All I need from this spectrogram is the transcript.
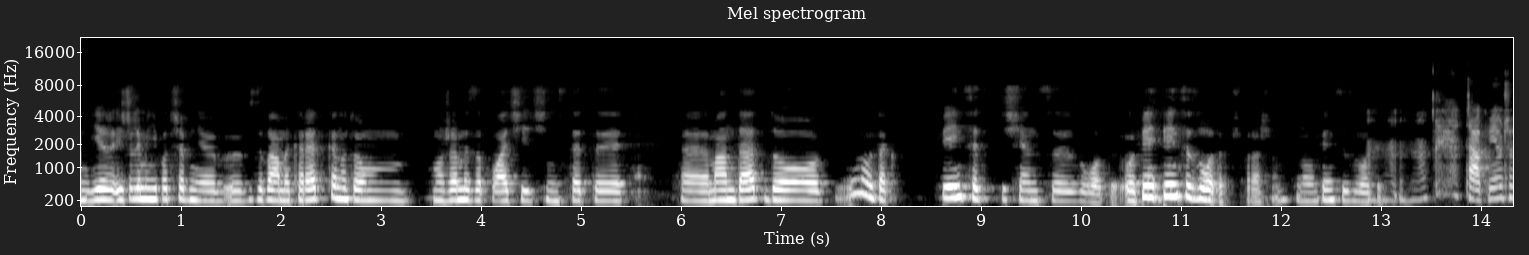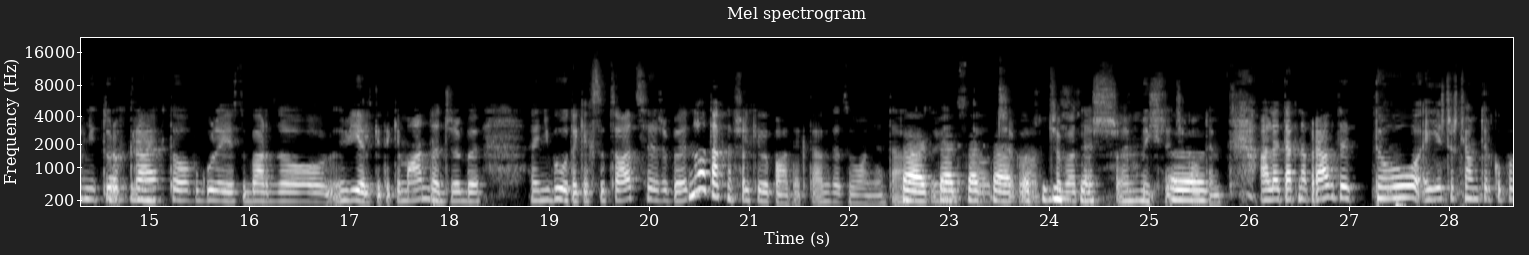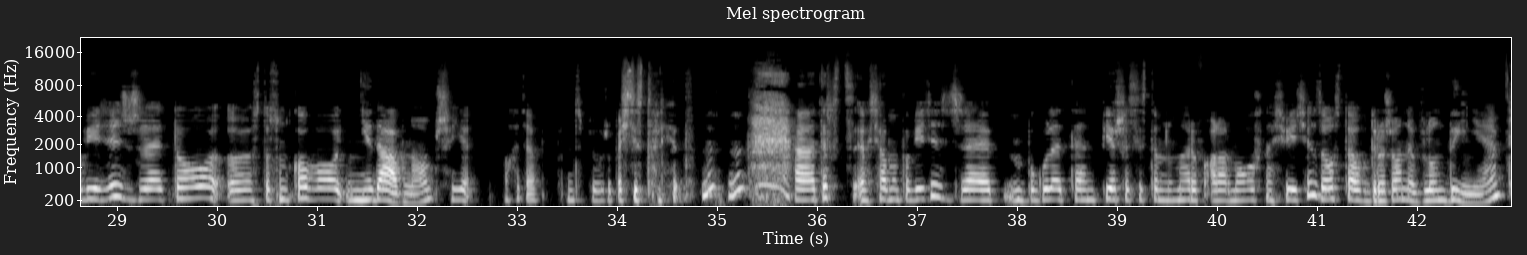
jeżeli my niepotrzebnie wzywamy karetkę, no to możemy zapłacić niestety e, mandat do, no tak, 500 tysięcy złotych. 500 złotych, przepraszam. No, 500 złotych. Mhm, mhm. Tak, wiem, że w niektórych tak, krajach to w ogóle jest bardzo wielki taki mandat, żeby nie było takich sytuacji, żeby, no tak na wszelki wypadek, tak, zadzwonię. Tak, tak, tak, tak, tak, trzeba, oczywiście. trzeba też e, myśleć e... o tym. Ale tak naprawdę to jeszcze chciałam tylko powiedzieć, że to e, stosunkowo niedawno przyje... No chociaż принципе, уже почти 100 лет. Też chciałabym powiedzieć, że w ogóle ten pierwszy system numerów alarmowych na świecie został wdrożony w Londynie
